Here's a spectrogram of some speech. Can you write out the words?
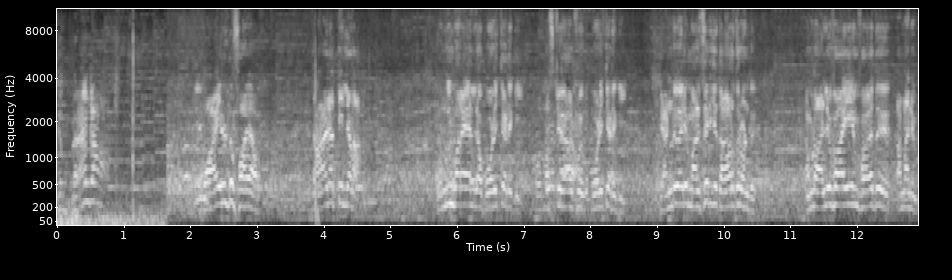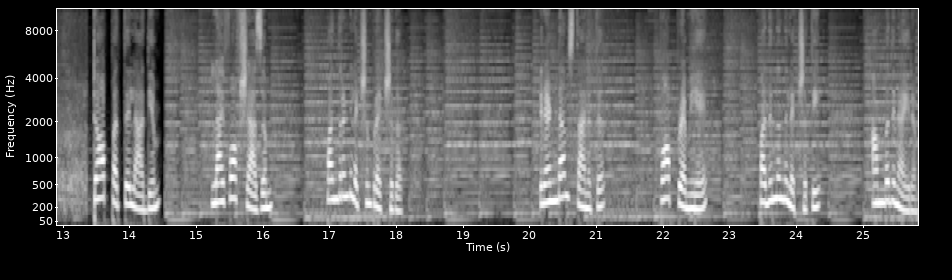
ഒരു ബ്രാൻഡാണ്. വൈൽഡ് ഫയർ താഴത്തില്ലടാ. ഒന്നും പറയാനല്ലോ പൊളിച്ചടുക്കി. ഫസ്റ്റ് ഹാൾഫ് പൊളിച്ചടുക്കി. രണ്ടുപേരും മത്സരിച്ച് തകർത്തിട്ടുണ്ട്. നമ്മുടെ അലുഫായിയും ഫഹദ് കണ്ണനും. ടോപ്പ് പത്തിൽ ആദ്യം ലൈഫ് ഓഫ് ഷാസം പന്ത്രണ്ട് ലക്ഷം പ്രേക്ഷകർ. രണ്ടാം സ്ഥാനത്ത് പോപ്പ് പ്രമിയെ പതിനൊന്ന് ലക്ഷത്തി അമ്പതിനായിരം.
